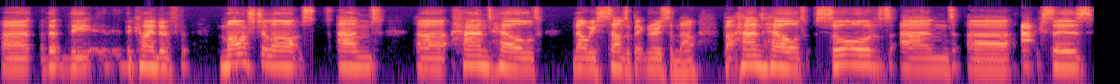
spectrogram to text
uh, the, the the kind of martial arts and uh, handheld. Now he sounds a bit gruesome now, but handheld swords and uh, axes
